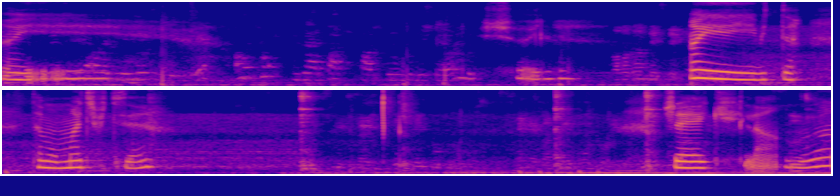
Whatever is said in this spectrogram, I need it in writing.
Ay. Şöyle. Ay bitti. Tamam maç bitti. Reklamlar.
